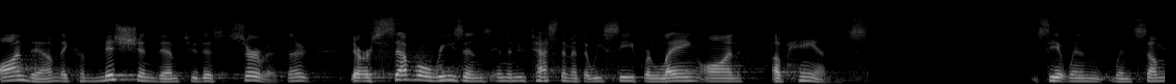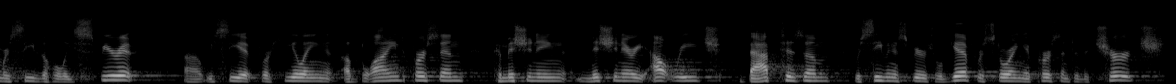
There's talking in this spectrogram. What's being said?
on them, they commission them to this service. And there are several reasons in the New Testament that we see for laying on of hands. We see it when, when some receive the Holy Spirit. Uh, we see it for healing a blind person, commissioning missionary outreach, baptism, receiving a spiritual gift, restoring a person to the church.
